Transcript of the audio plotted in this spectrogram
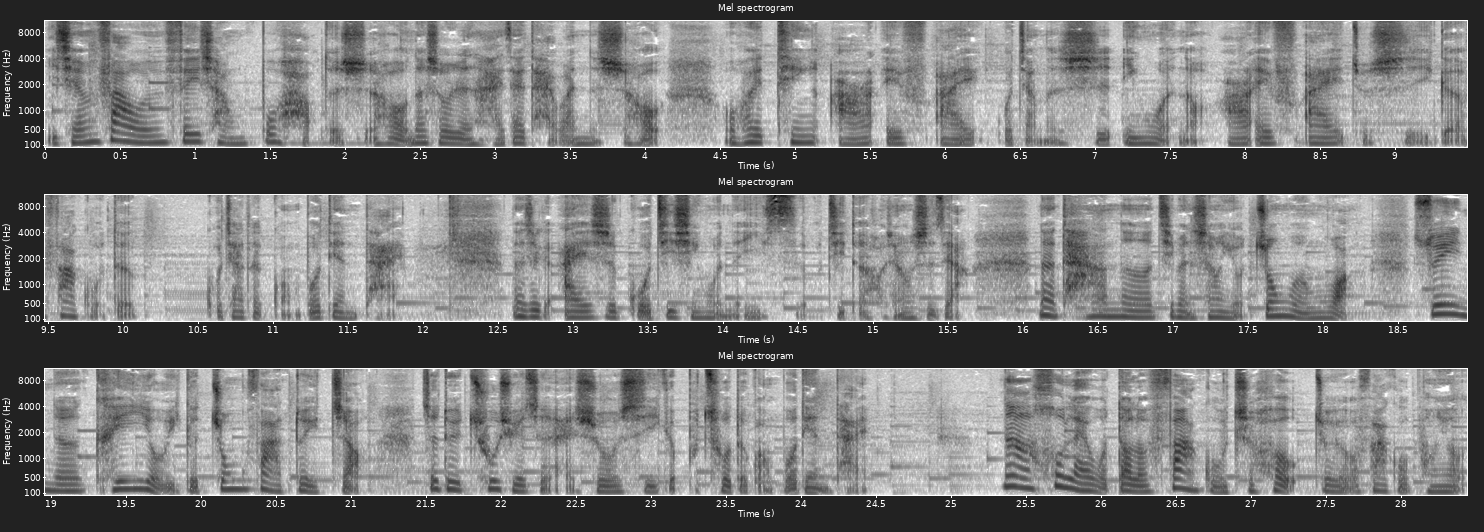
以前法文非常不好的时候，那时候人还在台湾的时候，我会听 RFI。我讲的是英文哦，RFI 就是一个法国的国家的广播电台。那这个 I 是国际新闻的意思，我记得好像是这样。那它呢，基本上有中文网，所以呢，可以有一个中法对照，这对初学者来说是一个不错的广播电台。那后来我到了法国之后，就有法国朋友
